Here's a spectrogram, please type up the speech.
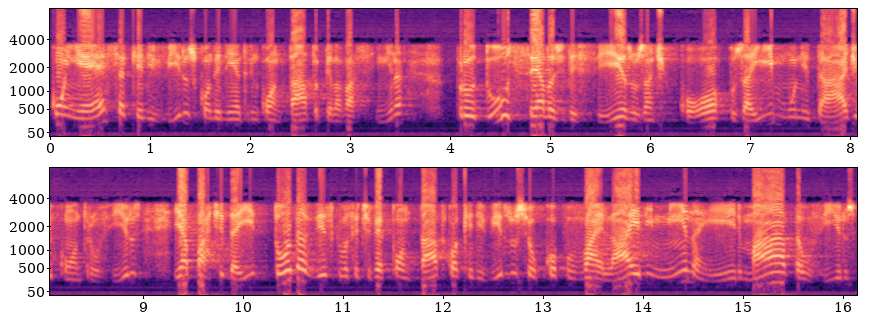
conhece aquele vírus quando ele entra em contato pela vacina, produz células de defesa, os anticorpos, a imunidade contra o vírus, e a partir daí, toda vez que você tiver contato com aquele vírus, o seu corpo vai lá, elimina ele, mata o vírus,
